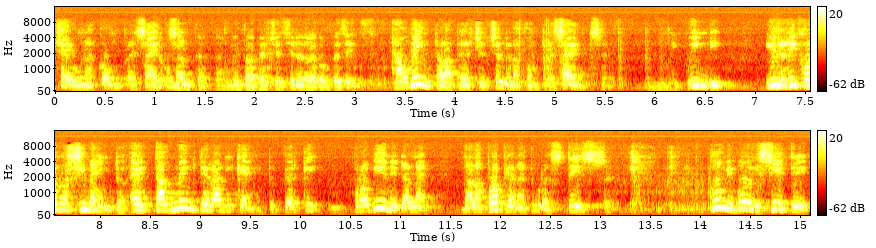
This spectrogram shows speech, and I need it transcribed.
c'è una compresenza. Aumenta, aumenta, la percezione della compresenza. Aumenta la percezione della compresenza. E quindi il riconoscimento è talmente radicato perché proviene dalla, dalla propria natura stessa come voi siete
